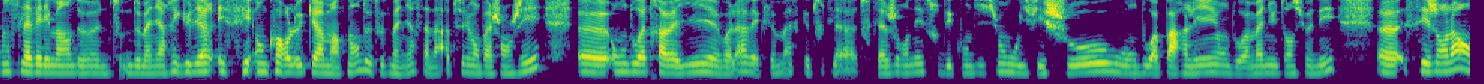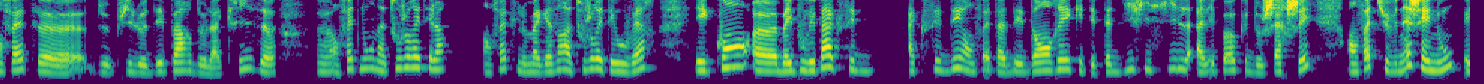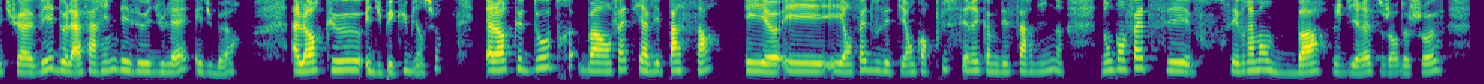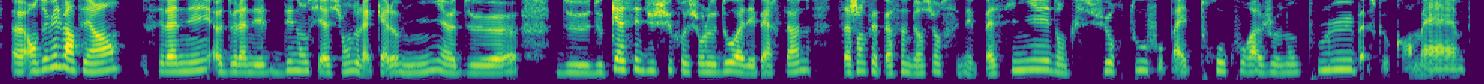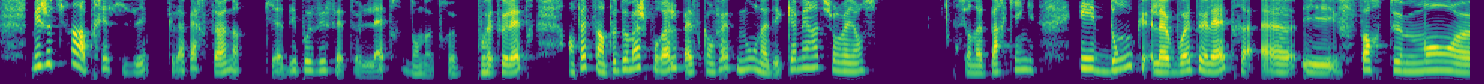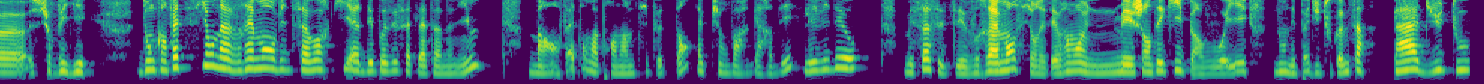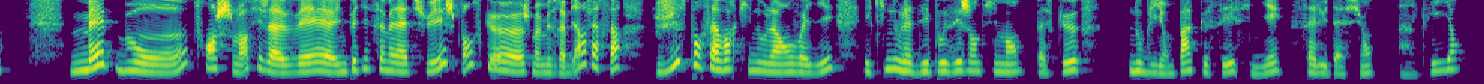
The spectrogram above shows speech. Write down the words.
on se lavait les mains de, manière régulière et c'est encore le cas maintenant. De toute manière, ça n'a absolument pas changé. Euh, on doit travailler, voilà, avec le masque toute la journée sous des conditions où il fait chaud, où on doit parler, on doit manutentionner. Euh, ces gens-là, en fait, euh, depuis le départ de la crise, en fait, nous, on a toujours été là. En fait, le magasin a toujours été ouvert et quand bah, ils pouvaient pas accepter accéder en fait à des denrées qui étaient peut-être difficiles à l'époque de chercher, en fait, tu venais chez nous et tu avais de la farine, des œufs et du lait et du beurre. Alors que et du PQ bien sûr. Alors que d'autres, ben en fait, il y avait pas ça. Et, euh, et, en fait, vous étiez encore plus serrés comme des sardines. Donc en fait, c'est c'est vraiment bas, je dirais, ce genre de choses. Euh, en 2021, c'est l'année de la dénonciation, de la calomnie, de, de, de, casser du sucre sur le dos à des personnes, sachant que cette personne, bien sûr, ce n'est pas signé, donc surtout, faut pas être trop courageux non plus, parce que quand même. Mais je tiens à préciser que la personne qui a déposé cette lettre dans notre boîte aux lettres, en fait, c'est un peu dommage pour elle, parce qu'en fait, nous, on a des caméras de surveillance sur notre parking et donc la boîte aux lettres, heu, est fortement, heu, surveillée. Donc en fait, si on a vraiment envie de savoir qui a déposé cette lettre anonyme, ben, en fait, on va prendre un petit peu de temps et puis on va regarder les vidéos. Mais ça, c'était vraiment si on était vraiment une méchante équipe, hein, vous voyez? Nous, on n'est pas du tout comme ça, pas du tout. Mais bon, franchement, si j'avais une petite semaine à tuer, je pense que je m'amuserais bien à faire ça, juste pour savoir qui nous l'a envoyé et qui nous l'a déposé gentiment. Parce que n'oublions pas que c'est signé Salutations à un client.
